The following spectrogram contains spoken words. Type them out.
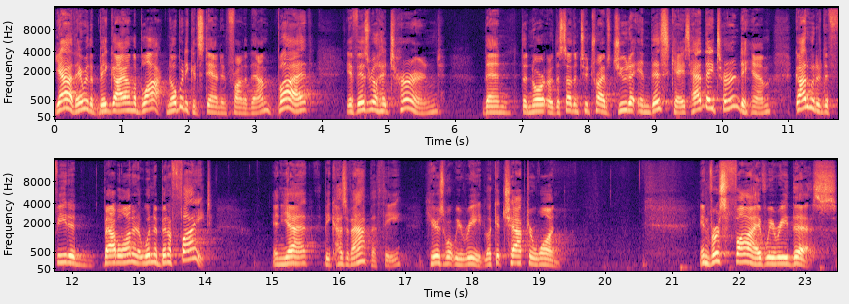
Yeah, they were the big guy on the block. Nobody could stand in front of them. But if Israel had turned, then the north or the southern two tribes, Judah in this case, had they turned to him, God would have defeated Babylon and it wouldn't have been a fight. And yet, because of apathy, here's what we read. Look at chapter 1. In verse 5, we read this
